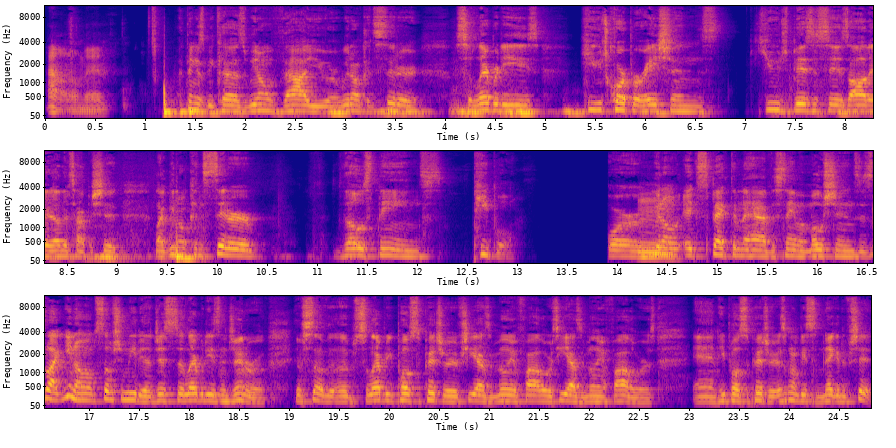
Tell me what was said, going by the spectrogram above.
I don't know, man. I think it's because we don't value or we don't consider celebrities, huge corporations, huge businesses, all that other type of shit. Like we don't consider those things people. Or we Mm. don't expect them to have the same emotions. It's like, you know, social media, just celebrities in general. If so, a celebrity posts a picture, if she has a million followers, he has a million followers, and he posts a picture, it's going to be some negative shit.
